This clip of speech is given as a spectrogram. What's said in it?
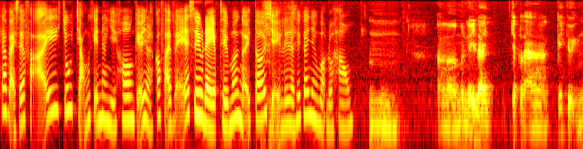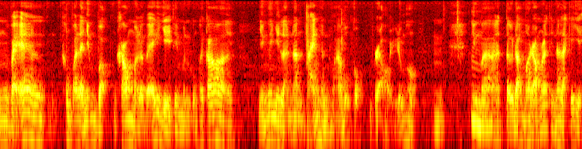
các bạn sẽ phải chú trọng cái kỹ năng gì hơn kiểu như là có phải vẽ siêu đẹp thì mới nghĩ tới chuyện đi làm thiết kế nhân vật được không Ừm. Ờ, mình nghĩ là chắc là cái chuyện vẽ không phải là nhân vật không mà là vẽ cái gì thì mình cũng phải có những cái như là nền tảng hình họa bố cục rồi đúng không ừ. nhưng Ừ. mà từ đó mở rộng ra thì nó là cái gì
